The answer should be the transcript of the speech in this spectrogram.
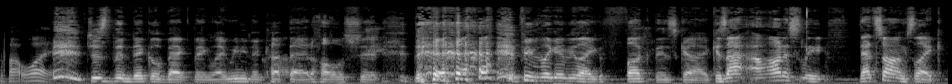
About what? Just the Nickelback thing. Like, we need to cut that whole shit. people are gonna be like, "Fuck this guy," because I, I honestly, that song's like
